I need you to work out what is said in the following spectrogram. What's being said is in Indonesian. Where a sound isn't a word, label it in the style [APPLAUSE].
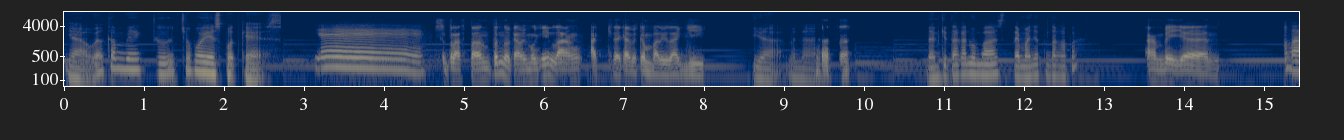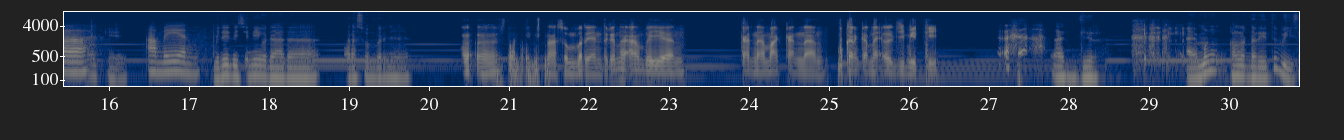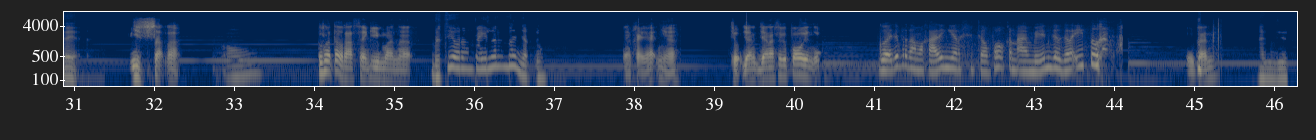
Ya, welcome back to Copoyes Podcast. Yeay. Setelah setahun penuh kami menghilang, akhirnya kami kembali lagi. Iya, benar. Dan kita akan membahas temanya tentang apa? Ambeien. Wah, Oke. amin. Jadi di sini udah ada narasumbernya ya. Heeh. Nah, sumber yang terkena ambeien karena makanan, bukan karena LGBT. [LAUGHS] Anjir. [LAUGHS] Emang kalau dari itu bisa ya? Bisa lah. Oh. Gue gak tahu rasanya gimana. Berarti orang Thailand banyak dong. Ya kayaknya. Cuk, jangan jangan langsung ke poin Gue aja pertama kali ngira si Copo kena ambeien gara-gara itu. Tuh kan. Anjir.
